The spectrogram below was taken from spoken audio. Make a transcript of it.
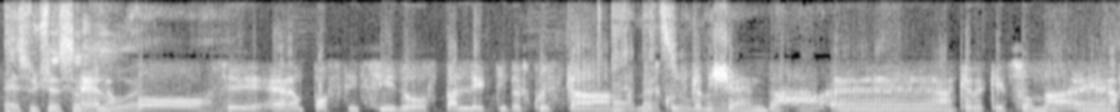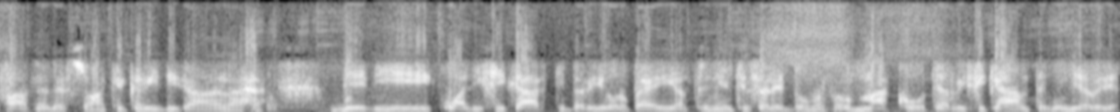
è successo a era due. un po', sì, era un po' stizzito Spalletti per questa, Eh, per questa vicenda, eh, anche perché insomma è una fase adesso anche critica, devi qualificarti per gli europei altrimenti sarebbe un, un macco terrificante, quindi avere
